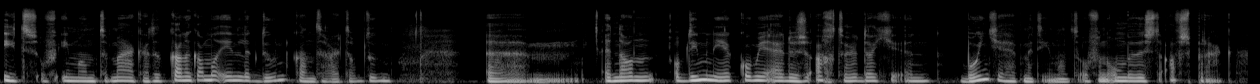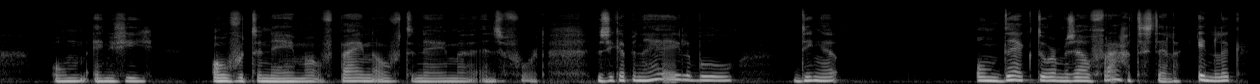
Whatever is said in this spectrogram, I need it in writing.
iets of iemand te maken? Dat kan ik allemaal innerlijk doen, kan het hardop doen. Um, en dan op die manier kom je er dus achter dat je een bondje hebt met iemand of een onbewuste afspraak om energie over te nemen of pijn over te nemen enzovoort. Dus ik heb een heleboel dingen ontdekt door mezelf vragen te stellen, innerlijk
